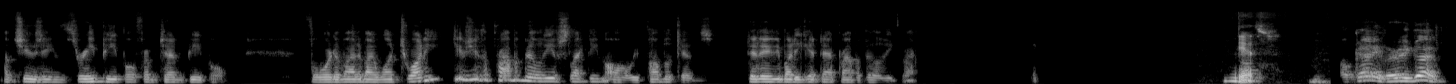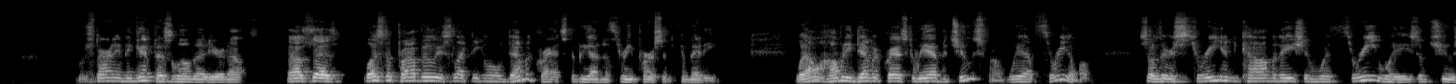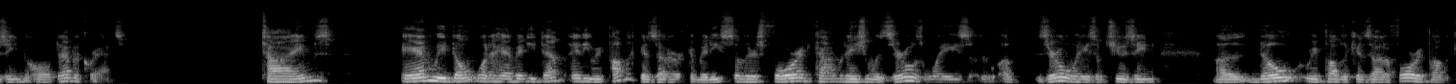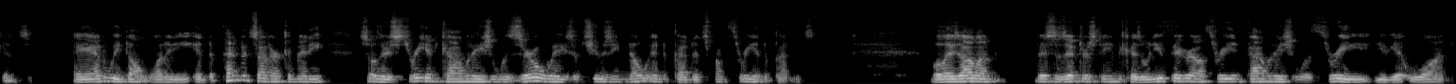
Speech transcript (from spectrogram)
of choosing three people from 10 people. Four divided by 120 gives you the probability of selecting all Republicans. Did anybody get that probability correct? Yes. Okay, very good. We're starting to get this a little bit here now. Now it says, what's the probability of selecting all Democrats to be on the three person committee? Well, how many Democrats do we have to choose from? We have three of them. So there's three in combination with three ways of choosing all Democrats. Times, and we don't want to have any Dem- any Republicans on our committee. So there's four in combination with zero's ways of zero ways of choosing uh, no Republicans out of four Republicans and we don't want any independents on our committee. So there's three in combination with zero ways of choosing no independents from three independents. Well, ladies and gentlemen, this is interesting because when you figure out three in combination with three, you get one.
